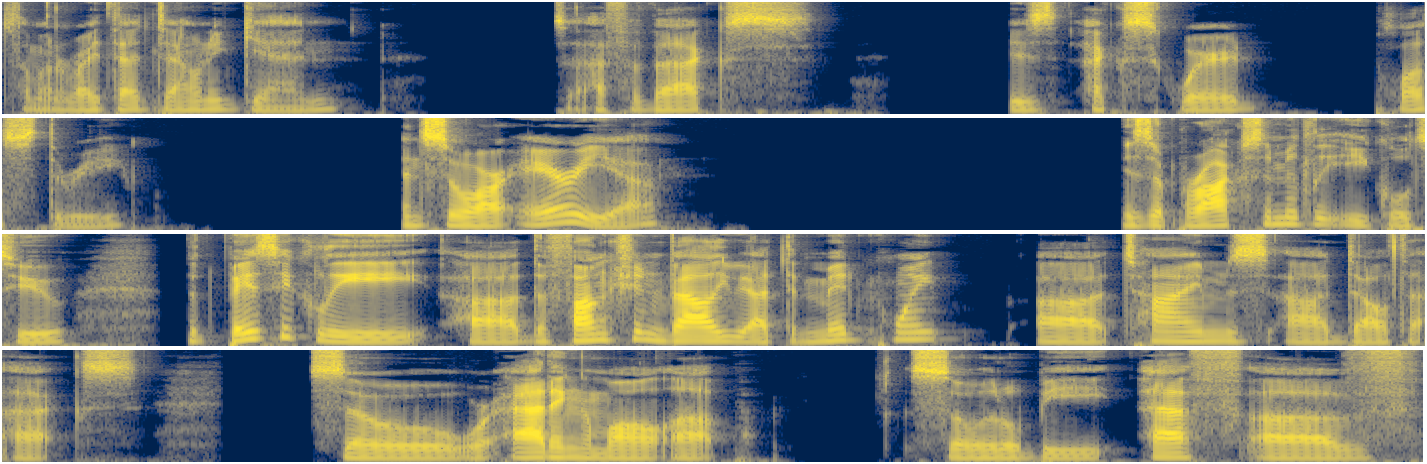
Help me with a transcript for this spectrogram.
So I'm to write that down again. So f of x is x squared plus 3. And so our area is approximately equal to but basically uh, the function value at the midpoint uh, times uh, delta x. So we're adding them all up. So it'll be f of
